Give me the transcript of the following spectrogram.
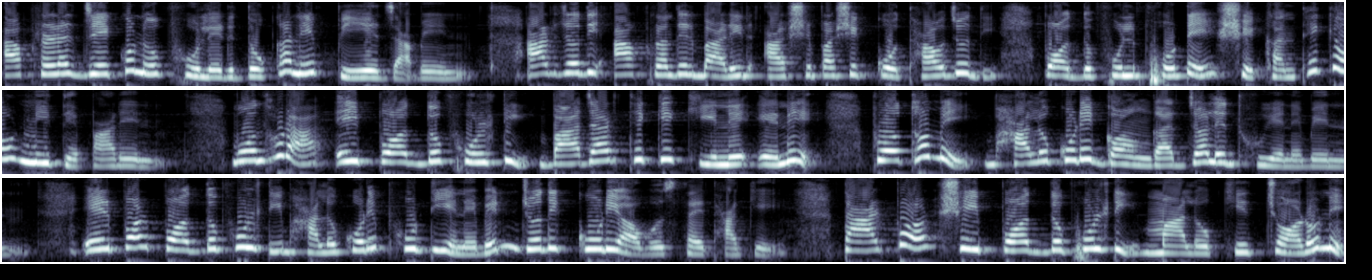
আপনারা যে কোনো ফুলের দোকানে পেয়ে যাবেন। আর যদি আপনাদের বাড়ির আশেপাশে কোথাও যদি পদ্ম ফুল ফোটে, সেখান থেকেও নিতে পারেন। বন্ধুরা, এই পদ্ম ফুলটি বাজার থেকে কিনে এনে প্রথমেই ভালো করে গঙ্গার জলে ধুয়ে নেবেন। এরপর পদ্ম ফুলটি ভালো করে ফুটিয়ে নেবেন যদি কুড়ি অবস্থায় থাকে। তারপর সেই পদ্ম ফুলটি মা লক্ষ্মীর চরণে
